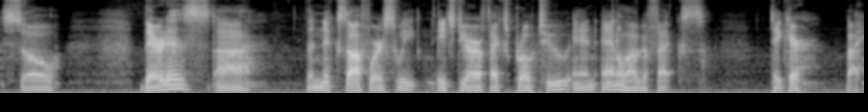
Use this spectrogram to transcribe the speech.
So, there it is. Uh, the Nik software suite, HDR Efex Pro 2, and Analog Efex. Take care. Bye.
